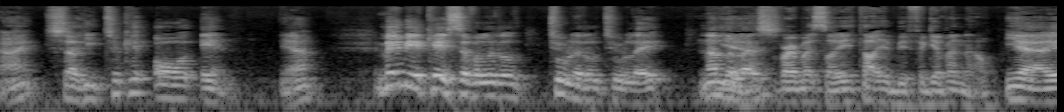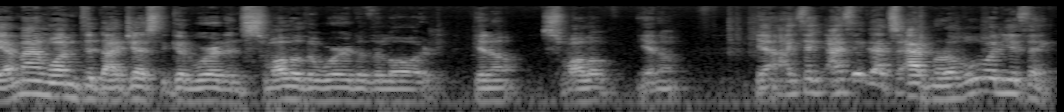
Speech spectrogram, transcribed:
All right. So he took it all in. Yeah. It may be a case of a little too little, too late. Nonetheless, Yes, very much so. He thought he'd be forgiven now. yeah, yeah. Man wanted to digest the good word and swallow the word of the Lord. You know, swallow. You know. Yeah, I think I think that's admirable. What do you think?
